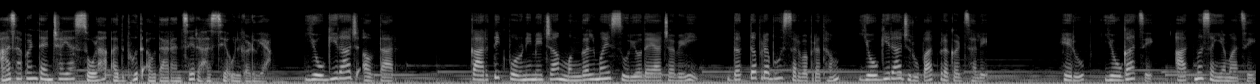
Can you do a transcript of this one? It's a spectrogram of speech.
आज आपण त्यांच्या या सोळा अद्भुत अवतारांचे रहस्य उलगडूया. योगीराज अवतार. कार्तिक पौर्णिमेच्या मंगलमय सूर्योदयाच्या वेळी दत्तप्रभू सर्वप्रथम योगीराज रूपात प्रकट झाले. हे रूप योगाचे आत्मसंयमाचे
